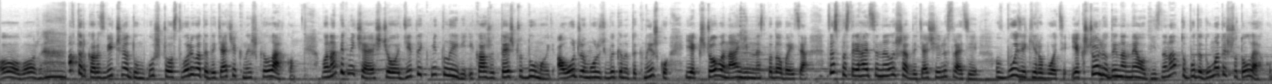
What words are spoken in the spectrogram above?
О Боже. Авторка розвідчує думку, що створювати дитячі книжки легко. Вона підмічає, що діти кмітливі і кажуть те, що думають, а отже, можуть викинути книжку, якщо вона їм не сподобається. Це спостерігається не лише в дитячій ілюстрації, в будь-якій роботі. Якщо людина не обізнана, то буде думати, що то легко.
